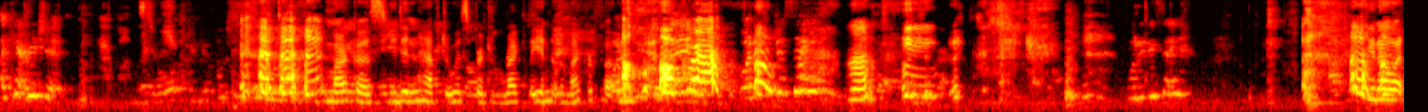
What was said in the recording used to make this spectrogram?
I can't reach it. Marcos, you didn't have to whisper directly into the microphone. What did you Oh, say? crap. What did you just say? Nothing. What did he say? You know what?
